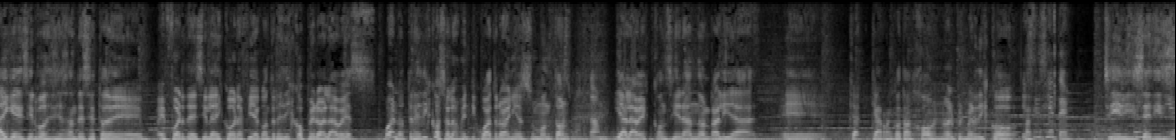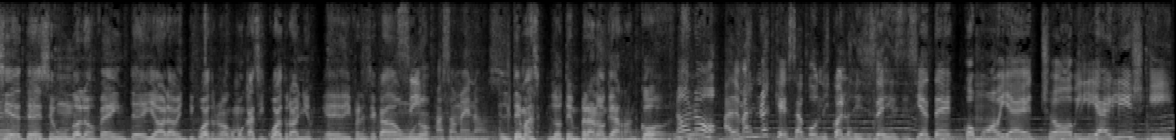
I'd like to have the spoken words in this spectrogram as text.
Hay que decir, vos decías antes esto de. Es fuerte decir la discografía con tres discos, pero a la vez. Bueno, tres discos a los 24 años es un montón. Es un montón. Y a la vez considerando en realidad eh, que, que arrancó tan joven, ¿no? El primer disco. 17. Sí, 16, 17, segundo a los 20 y ahora 24, ¿no? Como casi cuatro años eh, de diferencia cada uno. Sí, más o menos. El tema es lo temprano que arrancó. No, o sea, no, además no es que sacó un disco a los 16, 17 como había hecho Billie Eilish y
